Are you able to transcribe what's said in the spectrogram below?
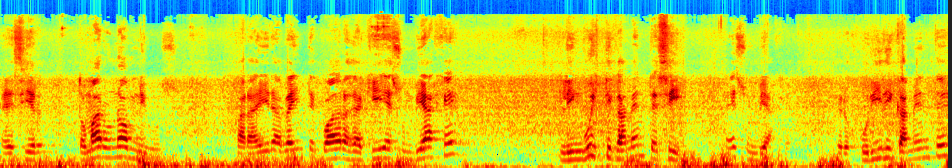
Es decir, tomar un ómnibus para ir a 20 cuadras de aquí es un viaje. Lingüísticamente sí, es un viaje, pero jurídicamente,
